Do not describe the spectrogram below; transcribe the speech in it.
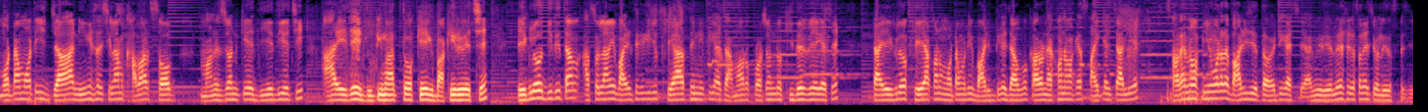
মোটামুটি যা নিয়ে এসেছিলাম খাবার সব মানুষজনকে দিয়ে দিয়েছি। আর এই যে দুটি মাত্র কেক বাকি রয়েছে এগুলোও দিয়ে দিতাম। আসলে আমি বাড়ি থেকে কিছু খেয়ে আসিনি ঠিক আছে? আমারও প্রচণ্ড খিদে পেয়ে গেছে। তাই এগুলো খেয়ে এখন মোটামুটি বাড়ির দিকে যাব কারণ এখন আমাকে সাইকেল চালিয়ে সাড়ে ন কিলোমিটার বাড়ি যেতে হবে ঠিক আছে? আমি রেলওয়ে স্টেশনে চলে এসেছি।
